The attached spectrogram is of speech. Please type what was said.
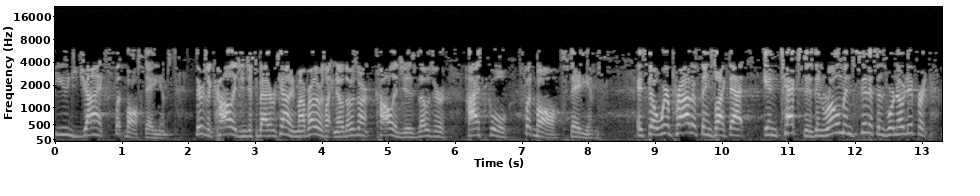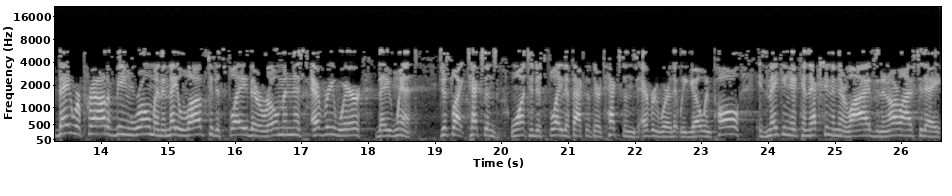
huge, giant football stadiums. There's a college in just about every town. And my brother was like, No, those aren't colleges, those are high school football stadiums. And so we're proud of things like that in Texas. And Roman citizens were no different. They were proud of being Roman, and they loved to display their Romanness everywhere they went. Just like Texans want to display the fact that they're Texans everywhere that we go. And Paul is making a connection in their lives and in our lives today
